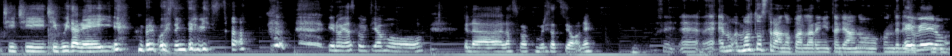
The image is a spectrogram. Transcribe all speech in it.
ci, ci, ci, guida lei per questa intervista che noi ascoltiamo la, la sua conversazione. Sì, è, è, molto strano parlare in italiano con delle... È vero!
